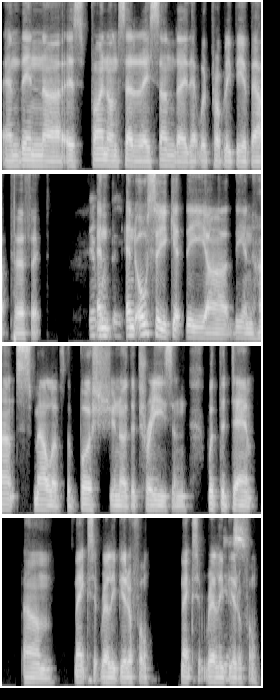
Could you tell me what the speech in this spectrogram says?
and then uh, is fine on Saturday, Sunday, that would probably be about perfect. it And and also you get the uh, the enhanced smell of the bush, you know, the trees, and with the damp, um, makes it really beautiful. Makes it really Yes. beautiful.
